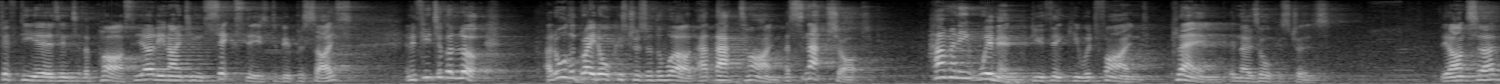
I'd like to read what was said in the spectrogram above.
50 years into the past, the early 1960s to be precise. And if you took a look at all the great orchestras of the world at that time, a snapshot, how many women do you think you would find playing in those orchestras? The answer?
